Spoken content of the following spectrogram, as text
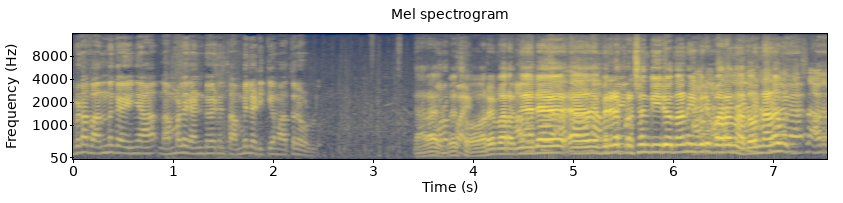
ഇവിടെ വന്നു കഴിഞ്ഞാൽ നമ്മൾ രണ്ടുപേരും തമ്മിലടിക്കുക മാത്രമേ ഉള്ളൂ സാറേ സോറി പറഞ്ഞാൽ ഇവരുടെ പ്രശ്നം തീരുമെന്നാണ് ഇവർ പറയുന്നത് അതുകൊണ്ടാണ് സാറ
